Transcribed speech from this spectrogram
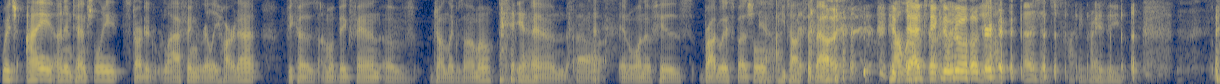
Which I unintentionally started laughing really hard at because I'm a big fan of John Leguizamo. yeah. And uh, in one of his Broadway specials, Yeah, he talks it. about his dad taking him to a hooker. Yeah, that shit's fucking crazy. But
